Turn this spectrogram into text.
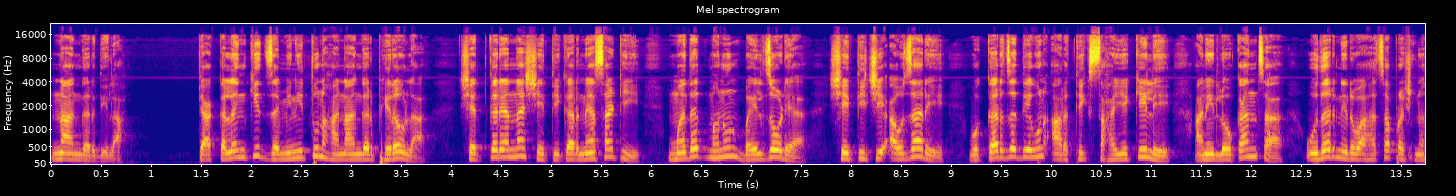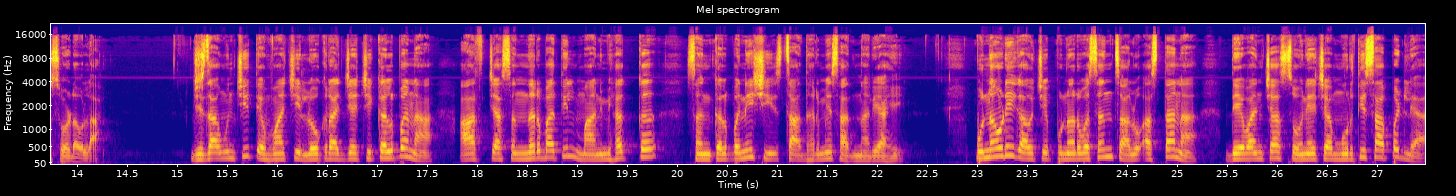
नांगर दिला. त्या कलंकित जमिनीतून हा नांगर फिरवला. शेतकऱ्यांना शेती करण्यासाठी मदत म्हणून बैलजोड्या शेतीची अवजारे व कर्ज देऊन आर्थिक सहाय्य केले आणि लोकांचा उदरनिर्वाहाचा प्रश्न सोडवला. जिजाऊंची तेव्हाची लोकराज्याची कल्पना आजच्या संदर्भातील मानवी हक्क संकल्पनेशी साधर्म्य साधणारी आहे. पुनवडी गावचे पुनर्वसन चालू असताना देवांच्या सोन्याच्या मूर्ती सापडल्या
